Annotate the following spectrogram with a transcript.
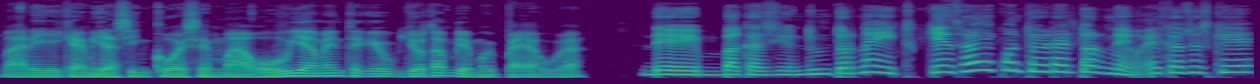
Marica, mira, cinco veces más. Obviamente que yo también voy para allá a jugar. de vacación, de un torneito. ¿Quién sabe cuánto era el torneo? El caso es que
